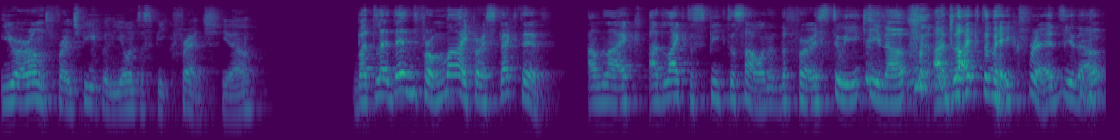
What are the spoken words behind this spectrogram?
you're around French people, you want to speak French, you know. But then, from my perspective, I'm like, I'd like to speak to someone in the first week, you know. I'd like to make friends, you know.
